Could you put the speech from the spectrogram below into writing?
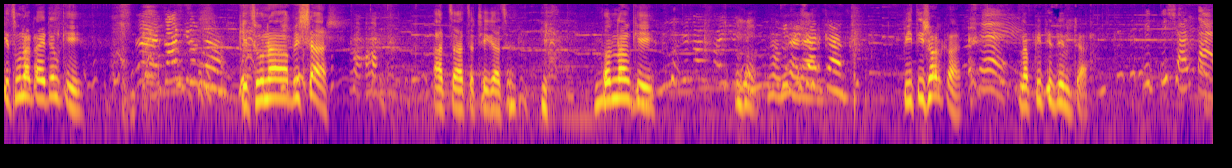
কিছু না টাইটেল কি? কিছু না বিশ্বাস? আচ্ছা আচ্ছা ঠিক আছে। তোর নাম কি? সরকার। প্রীতি সরকার? হ্যাঁ। না প্রীতি দিনটা। সরকার।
